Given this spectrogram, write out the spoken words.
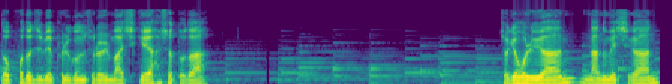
또 포도즙의 붉은 술을 마시게 하셨도다. 적용을 위한 나눔의 시간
